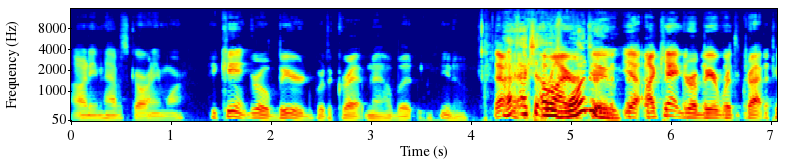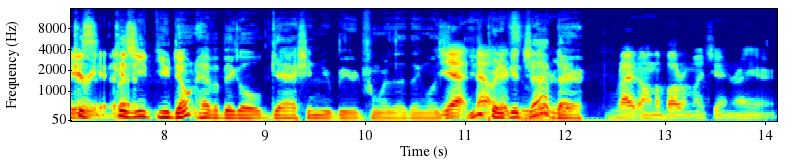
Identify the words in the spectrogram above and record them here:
I don't even have a scar anymore. You can't grow a beard with a crap now, but you know. That I- actually, I was prior to- wondering. yeah, I can't grow a beard with a crap. Period. Because you, you don't have a big old gash in your beard from where that thing was. Yeah, you, did no, a pretty good job there, right on the bottom of my chin, right here.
